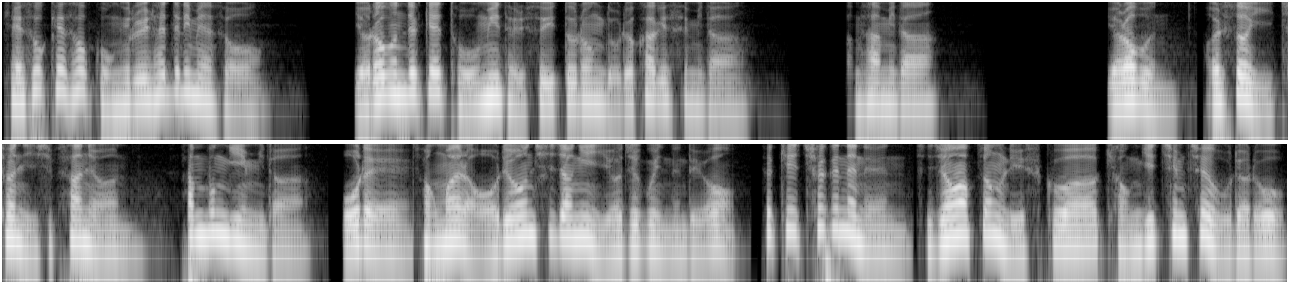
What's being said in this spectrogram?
계속해서 공유를 해드리면서 여러분들께 도움이 될 수 있도록 노력하겠습니다. 감사합니다. 여러분, 벌써 2024년 3분기입니다. 올해 정말 어려운 시장이 이어지고 있는데요. 특히 최근에는 지정 확정 리스크와 경기 침체 우려로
